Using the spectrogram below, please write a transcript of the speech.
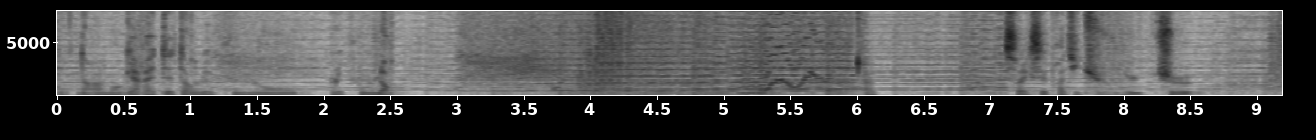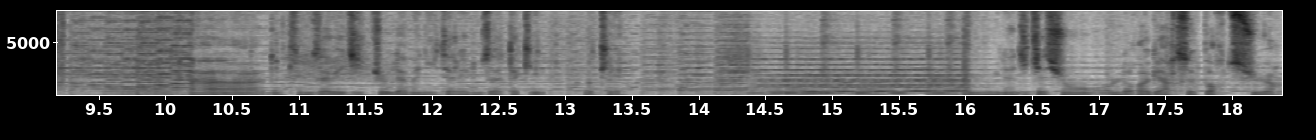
Donc, normalement, Garrett étant le plus long, le plus lent. C'est vrai que c'est pratique vu que... Ah, donc il nous avait dit que la manite allait nous attaquer. Ok. Une indication, le regard se porte sur.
